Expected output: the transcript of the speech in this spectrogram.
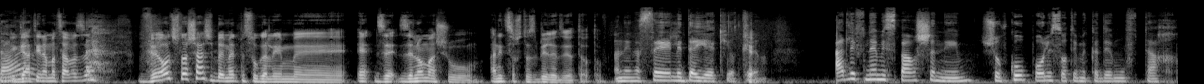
הגעתי למצב הזה. ועוד שלושה שבאמת מסוגלים, אה, אה, זה, זה לא משהו, אני צריך שתסביר את זה יותר טוב. אני אנסה לדייק יותר. כן. עד לפני מספר שנים שווקו פוליסות עם מקדם מובטח.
